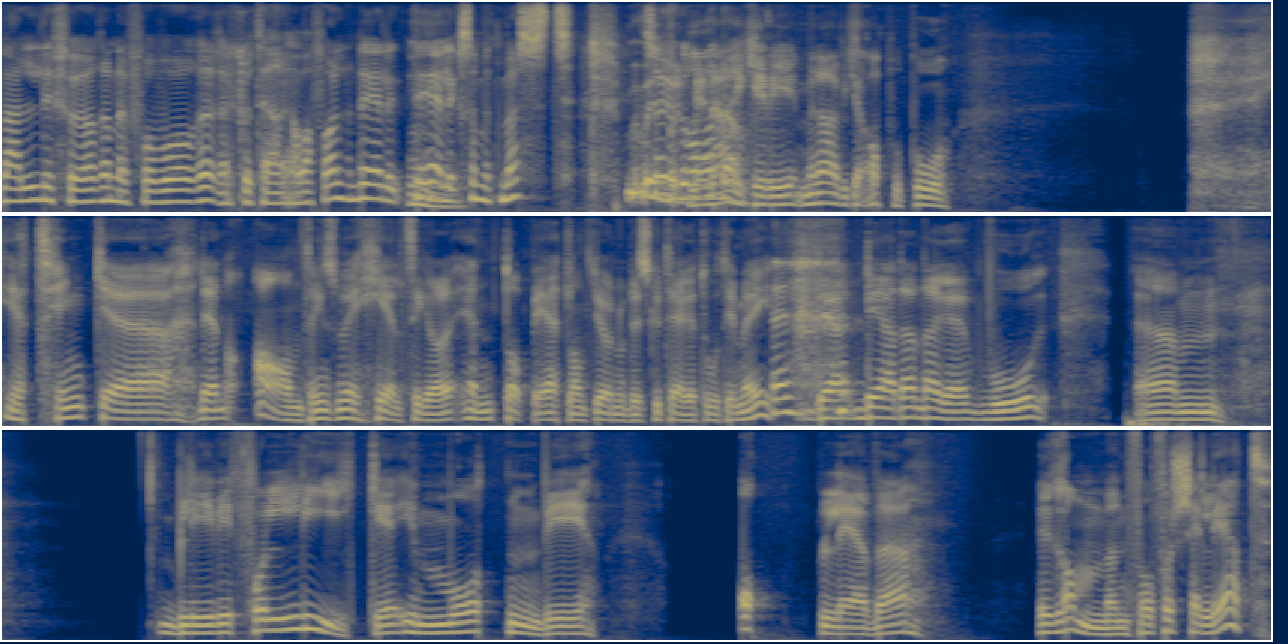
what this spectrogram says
veldig førende for våre rekrutteringer, i hvert fall. Det er, det er mm. liksom et must. Men, men, men, er ikke vi, men er vi ikke apropos jeg tenker Det er en annen ting som vi helt sikkert har endt opp i et eller annet hjørne å diskutere i to timer. Det, det er den derre hvor um, blir vi for like i måten vi opplever rammen for forskjellighet?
